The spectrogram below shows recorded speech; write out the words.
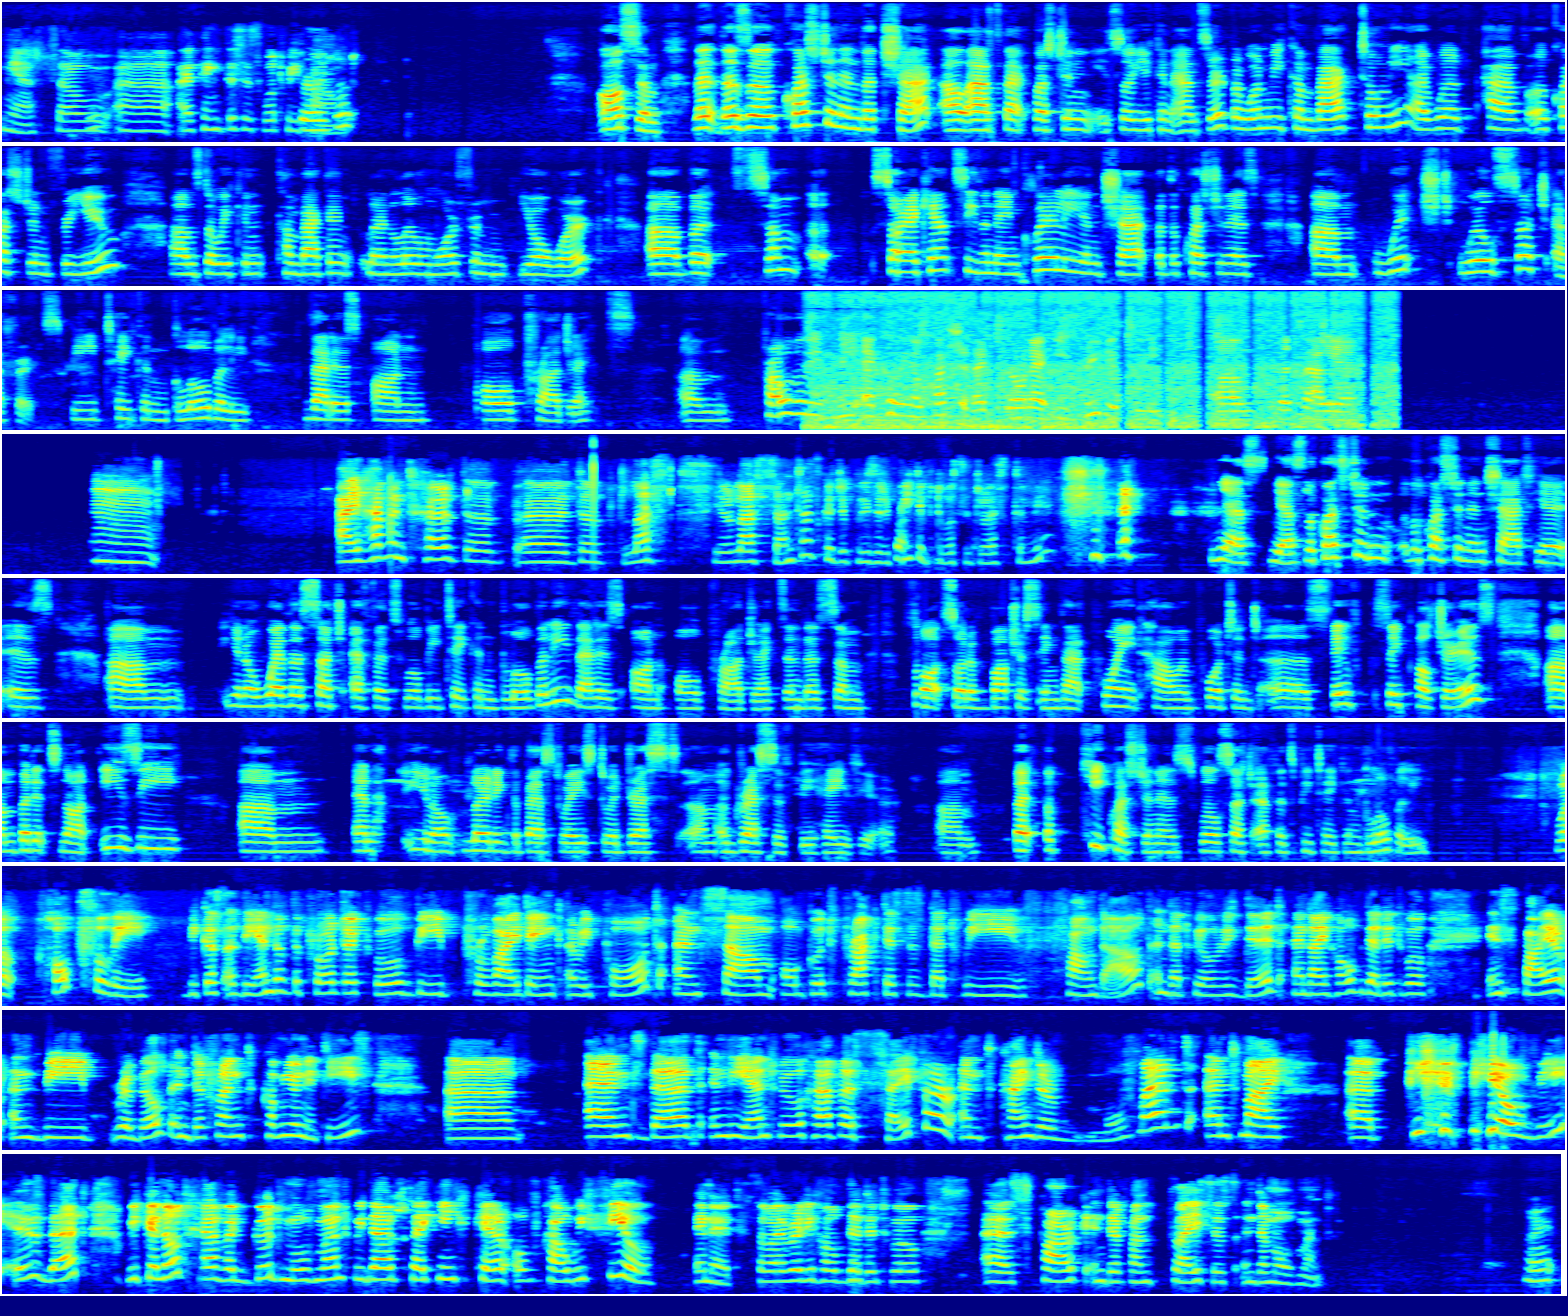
yeah, so uh, I think this is what we very found. Good. Awesome. There's a question in the chat. I'll ask that question so you can answer it. But when we come back, Tony, I would have a question for you um, so we can come back and learn a little more from your work. Uh, but some, uh, sorry, I can't see the name clearly in chat, but the question is, um, which will such efforts be taken globally that is on all projects? Um, probably re-echoing a question I've thrown at you previously, um, Natalia. I haven't heard the uh, the last your last sentence. Could you please repeat if it was addressed to me? yes, yes. The question the question in chat here is, um, you know, whether such efforts will be taken globally. That is on all projects, and there's some thought sort of buttressing that point. How important uh, safe safe culture is, um, but it's not easy. Um, and you know, learning the best ways to address um, aggressive behavior. But the key question is will such efforts be taken globally? Well, hopefully, because at the end of the project, we'll be providing a report and some good practices that we found out and that we already did. And I hope that it will inspire and be rebuilt in different communities. Uh, and that in the end, we'll have a safer and kinder movement. And my uh, POV is that we cannot have a good movement without taking care of how we feel in it. So I really hope that it will uh, spark in different places in the movement. Right.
